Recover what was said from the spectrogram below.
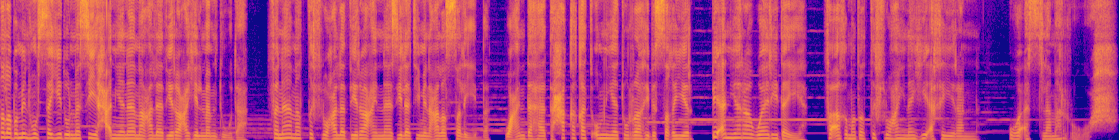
طلب منه السيد المسيح أن ينام على ذراعه الممدودة. فنام الطفل على الذراع النازلة من على الصليب وعندها تحققت أمنية الراهب الصغير بأن يرى والديه فأغمض الطفل عينيه أخيرا وأسلم الروح.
